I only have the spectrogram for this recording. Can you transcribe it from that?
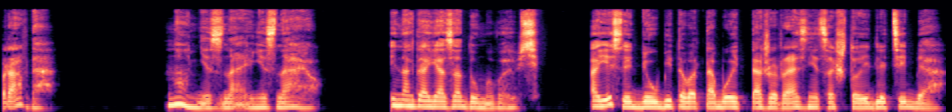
правда?» «Ну, не знаю, не знаю. Иногда я задумываюсь. А если для убитого тобой та же разница, что и для тебя?»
